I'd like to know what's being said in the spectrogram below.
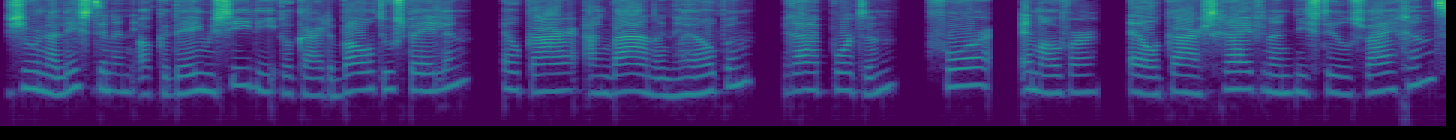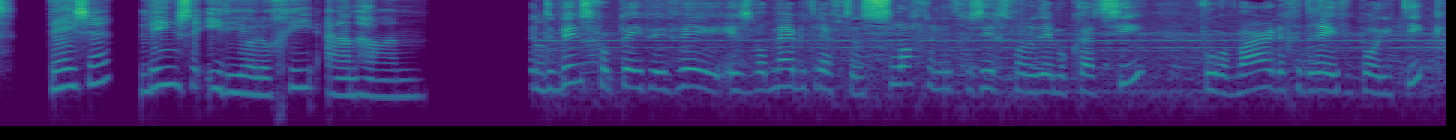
journalisten en academici die elkaar de bal toespelen, elkaar aan banen helpen, rapporten, voor en over elkaar schrijven en die stilzwijgend, deze, linkse ideologie aanhangen. De winst voor PVV is wat mij betreft een slag in het gezicht van de democratie voor waardegedreven politiek.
